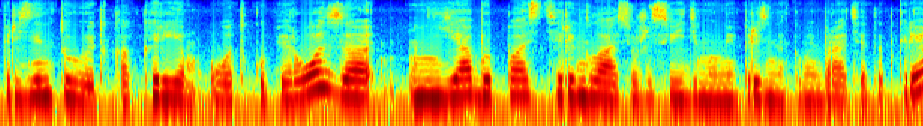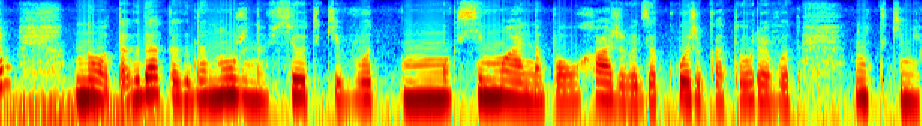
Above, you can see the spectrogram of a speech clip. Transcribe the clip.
презентуют как крем от купероза. Я бы поостереглась уже с видимыми признаками брать этот крем, но тогда, когда нужно все-таки вот максимально поухаживать за кожей, которая вот ну, такими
